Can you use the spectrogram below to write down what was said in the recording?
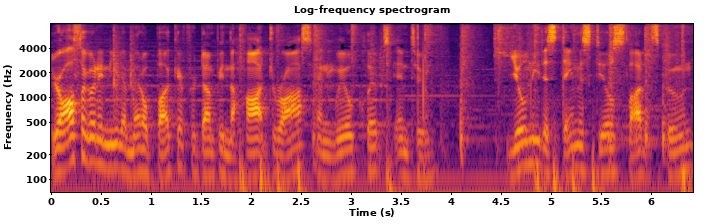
You're also going to need a metal bucket for dumping the hot dross and wheel clips into. You'll need a stainless steel slotted spoon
